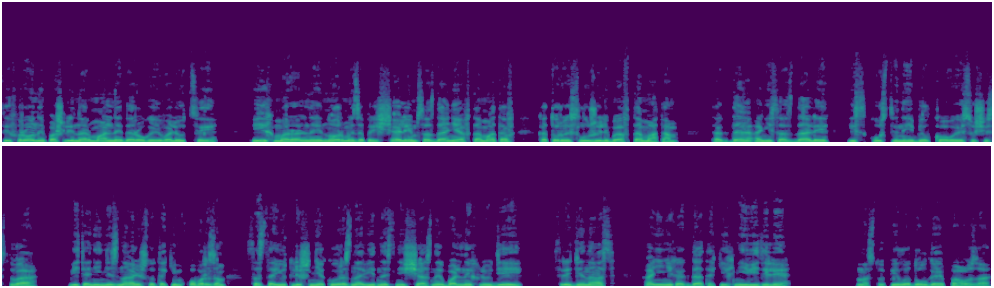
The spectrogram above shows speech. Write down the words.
Цифроны пошли нормальной дорогой эволюции. Их моральные нормы запрещали им создание автоматов, которые служили бы автоматом. Тогда они создали искусственные белковые существа, ведь они не знали, что таким образом создают лишь некую разновидность несчастных больных людей. Среди нас они никогда таких не видели. Наступила долгая пауза.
